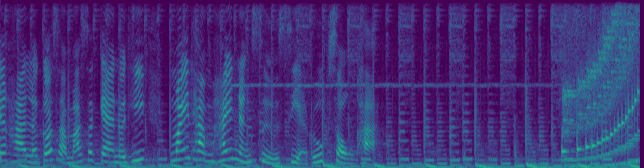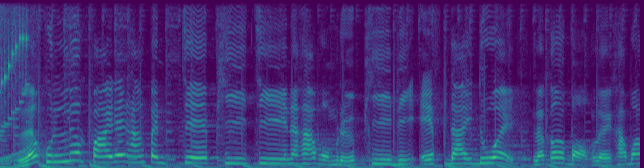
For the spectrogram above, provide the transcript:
นะคะ แล้วก็สามารถสแกนโดยที่ไม่ทำให้หนังสือเสียรูปทรงค่ะ แล้วคุณเลือกไฟล์ได้ทั้งเป็น JPG นะครับผมหรือ PDF ได้ด้วย แล้วก็บอกเลยครับว่า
